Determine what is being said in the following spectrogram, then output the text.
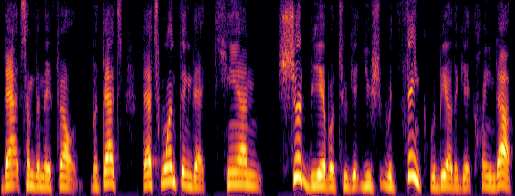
that's something they felt. But that's that's one thing that can should be able to get you would think would be able to get cleaned up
